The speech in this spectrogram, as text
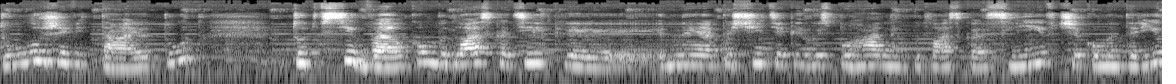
дуже вітаю тут. Тут всі велком, будь ласка, тільки не пишіть якихось поганих, будь ласка, слів чи коментарів,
